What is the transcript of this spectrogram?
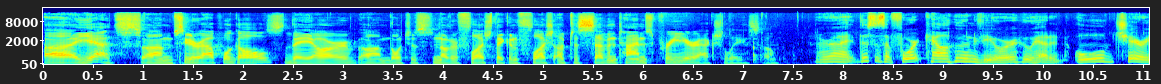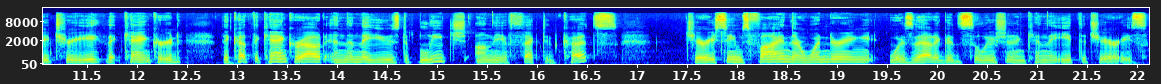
Uh, yeah, it's um, cedar apple galls. They are, um, they'll just another flush. They can flush up to seven times per year, actually. So, All right. This is a Fort Calhoun viewer who had an old cherry tree that cankered. They cut the canker out and then they used bleach on the affected cuts. Cherry seems fine. They're wondering was that a good solution and can they eat the cherries?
